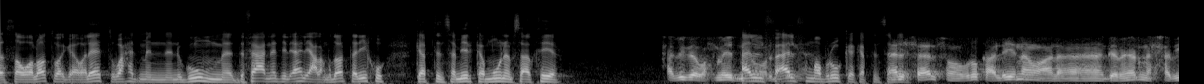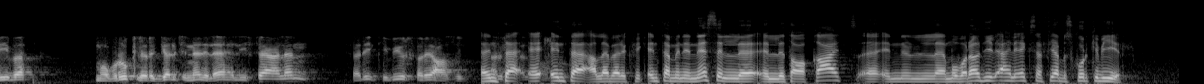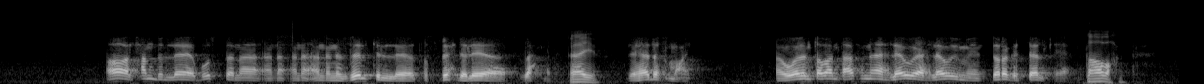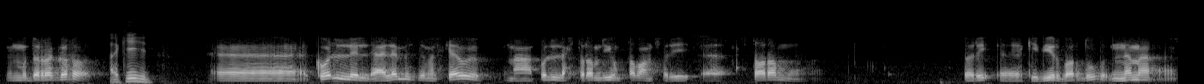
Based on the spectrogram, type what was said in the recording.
صولات وجولات. واحد من نجوم دفاع النادي الأهلي على مدار تاريخه كابتن سمير كمونة. مساء الخير. حبيبي يا أبو حميد ألف. ألف مبروك يا كابتن سمير. ألف ألف مبروك علينا وعلى جماهيرنا الحبيبة. مبروك لرجالة النادي الأهلي. فعلا فريق كبير فريق عظيم. أنت ألف. أنت الله يبارك فيك. أنت من الناس اللي, اللي توقعت إن المباراة دي الأهلي يكسب فيها بسكور كبير. آه الحمد لله. بص أنا أنا أنا أنا نزلت التصريح ده ليه يا أستاذ أحمد. أيوه. لهدف معين. اولا طبعا أنت عارف إن أهلاوي أهلاوي من الدرجة الثالثة يعني. طبعا. من المدرجات أكيد. آه كل الإعلام الزملكاوي مع كل الاحترام ليهم طبعا فريق آه محترم وفريق آه كبير برضو. إنما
